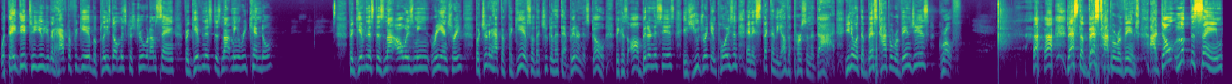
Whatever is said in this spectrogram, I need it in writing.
what they did to you, you're going to have to forgive, but please don't misconstrue what I'm saying. Forgiveness does not mean rekindle. Forgiveness does not always mean reentry, but you're gonna have to forgive so that you can let that bitterness go. Because all bitterness is, is you drinking poison and expecting the other person to die. You know what the best type of revenge is? Growth. That's the best type of revenge. I don't look the same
